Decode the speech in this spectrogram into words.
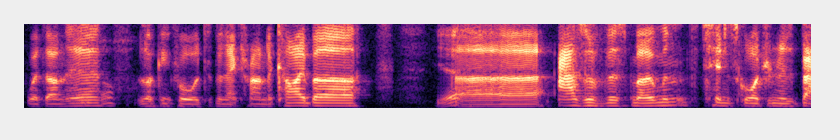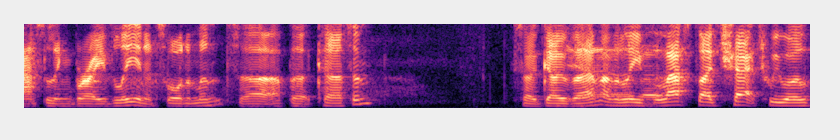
we're done here. Looking forward to the next round of Kyber. Yes. Uh, as of this moment, the Tin Squadron is battling bravely in a tournament uh, up at Curtin. So go them. I believe but- last I checked, we were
